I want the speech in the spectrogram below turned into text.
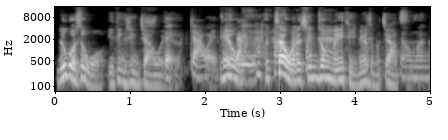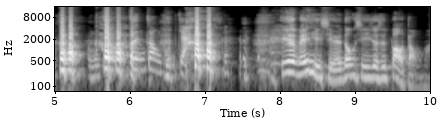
如果是我，一定信价位对的，价位因为，我在我的心中，媒体没有什么价值我。们我们尊尊重股价，因为媒体写的东西就是报道嘛，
